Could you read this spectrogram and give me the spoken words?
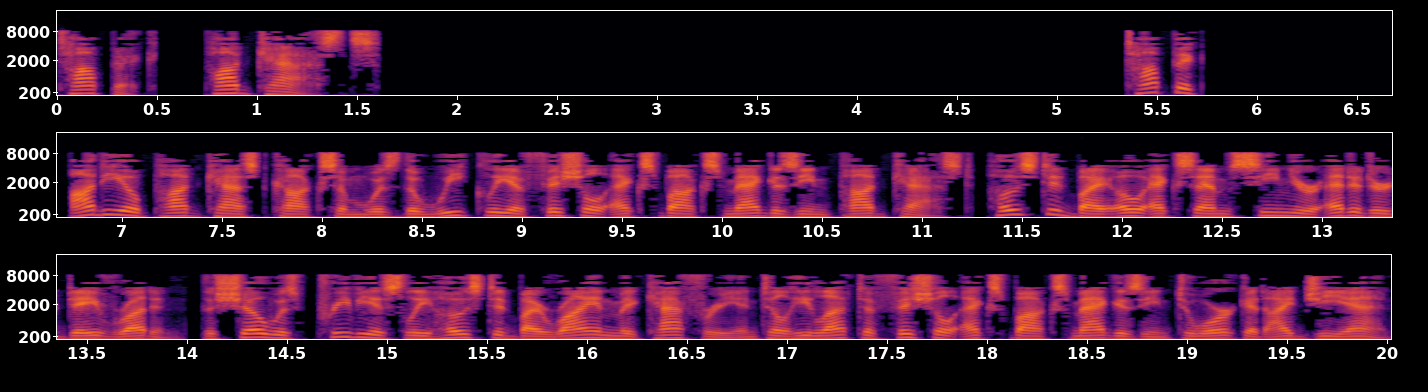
Topic: Podcasts. Topic: Audio podcast Coxum was the weekly official Xbox Magazine podcast, hosted by OXM senior editor Dave Rudden. The show was previously hosted by Ryan McCaffrey until he left official Xbox Magazine to work at IGN.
